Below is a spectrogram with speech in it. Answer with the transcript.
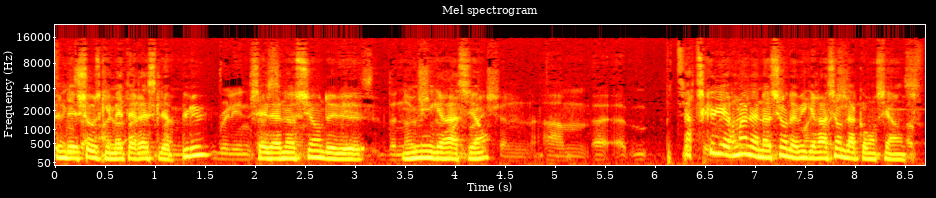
Une des choses qui m'intéresse le plus, c'est la notion de migration, particulièrement la notion de migration de la conscience.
